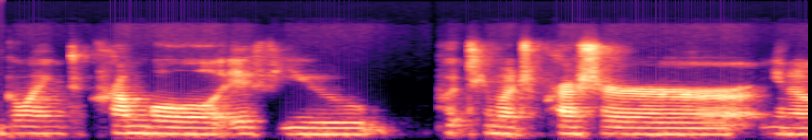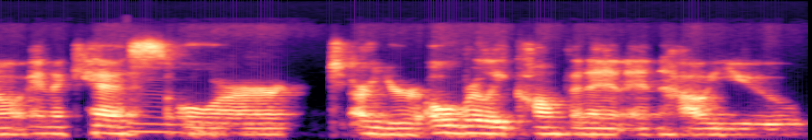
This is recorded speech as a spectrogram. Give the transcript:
going to crumble if you put too much pressure you know in a kiss mm. or or you're overly confident in how you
